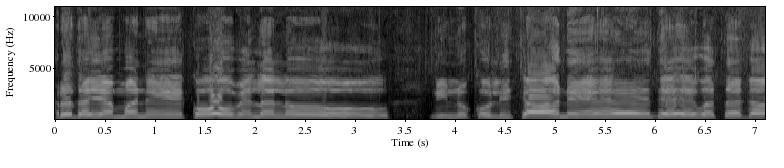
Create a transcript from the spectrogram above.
హృదయమనే కోవెలలో నిన్ను కొలిచానే దేవతగా.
